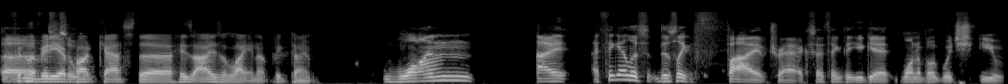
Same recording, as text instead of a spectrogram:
you're on uh, the video so podcast, uh, his eyes are lighting up big time. one, I I think I listened. There's like five tracks. I think that you get one of them which you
